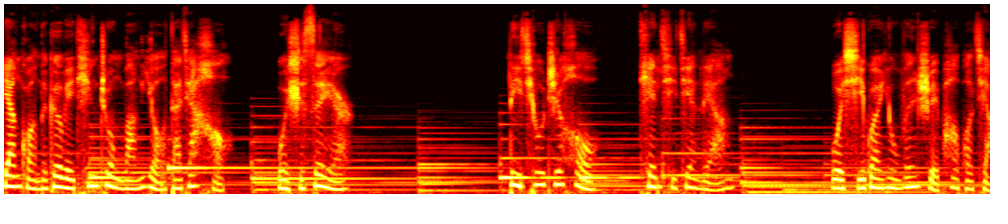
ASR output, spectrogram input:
央广的各位听众、网友，大家好，我是穗儿。立秋之后，天气渐凉，我习惯用温水泡泡脚，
